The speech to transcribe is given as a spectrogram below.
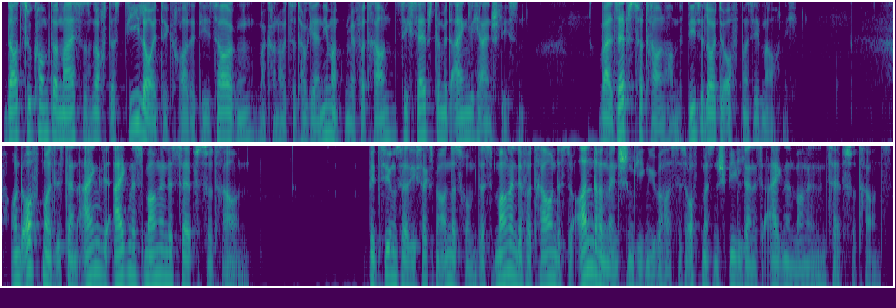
dazu kommt dann meistens noch, dass die Leute gerade, die sagen, man kann heutzutage ja niemandem mehr vertrauen, sich selbst damit eigentlich einschließen. Weil Selbstvertrauen haben diese Leute oftmals eben auch nicht. Und oftmals ist ein eigenes mangelndes Selbstvertrauen beziehungsweise ich sage es mal andersrum, das mangelnde Vertrauen, das du anderen Menschen gegenüber hast, ist oftmals ein Spiegel deines eigenen mangelnden Selbstvertrauens.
